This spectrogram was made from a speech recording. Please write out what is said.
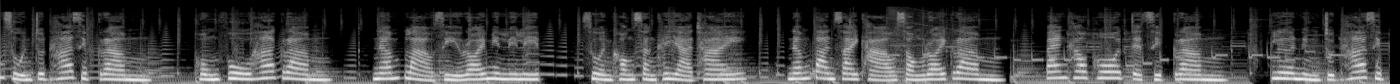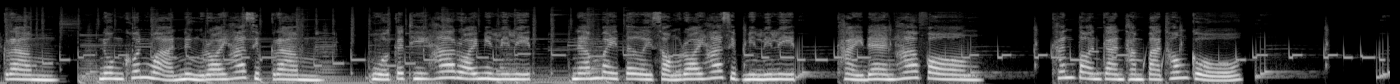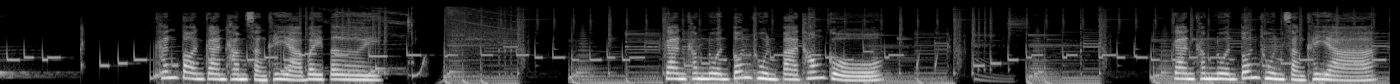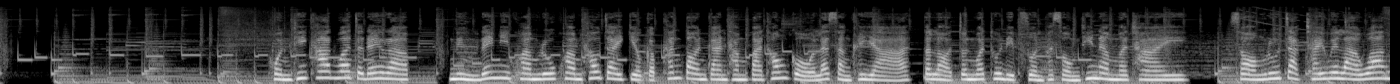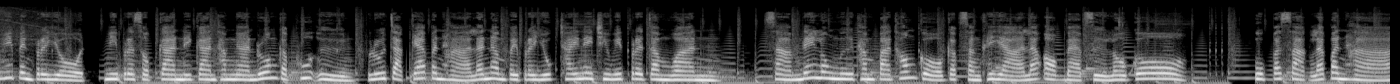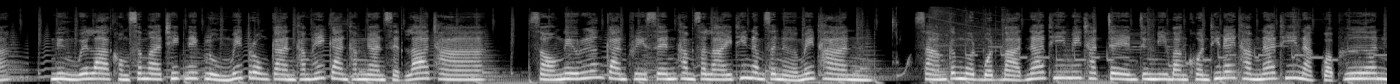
0.50 กรัม ผงฟู 5 กรัม น้ำเปล่า 400 มิลลิลิตร ส่วนของสังขยาใช้ น้ำตาลทรายขาว 200 กรัม แป้งข้าวโพด 70 กรัม เกลือ 1.50 กรัม นมข้นหวาน 150 กรัม หัวกะทิ 500 มิลลิลิตร น้ำใบเตย 250 มิลลิลิตร ไข่แดง 5 ฟอง ขั้นตอนการทำปลาท่องโก ขั้นตอนการทำสังขยาใบเตย การคำนวณต้นทุนปลาท่องโก การคำนวณต้นทุนสังขยา ผลที่คาดว่าจะได้รับ 1. ได้มีความรู้ความเข้าใจเกี่ยวกับขั้นตอนการทำปลาท่องโกและสังขยา ตลอดจนวัตถุดิบส่วนผสมที่นำมาใช้ 2. รู้จักใช้เวลาว่างให้เป็นประโยชน์ มีประสบการณ์ในการทำงานร่วมกับผู้อื่น รู้จักแก้ปัญหาและนำไปประยุกต์ใช้ในชีวิตประจำวัน 3. ได้ลงมือทำปลาท่องโกกับสังขยาและออกแบบสื่อโลโก้ อุปสรรคและปัญหา 1. เวลาของสมาชิกในกลุ่มไม่ตรงกันทำให้การทำงานเสร็จล่าช้า 2. ในเรื่องการพรีเซนต์ทำสไลด์ที่นำเสนอไม่ทัน 3. กำหนดบทบาทหน้าที่ไม่ชัดเจน จึงมีบางคนที่ได้ทำหน้าที่หนักกว่าเพื่อน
